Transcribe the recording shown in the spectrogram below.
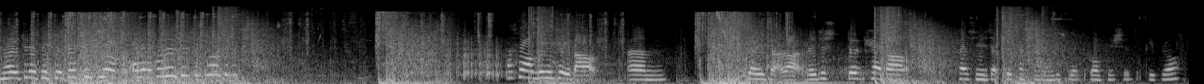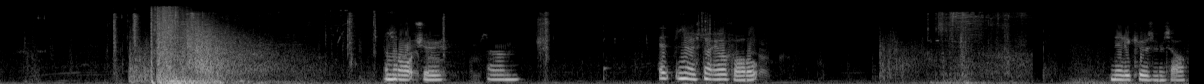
No, do this do it this way. Oh my god, do this it. That's what I really hate about um players like that. They just don't care about the person who's actually attacking them, just want to go and finish the people off. I'm gonna watch you. Um, it, no, it's not your fault. Nearly kills himself.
